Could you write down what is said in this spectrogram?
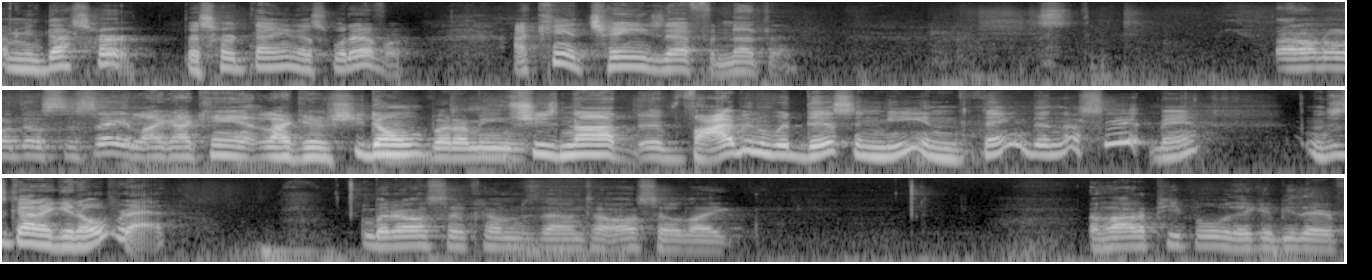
I mean. That's her. That's her thing. That's whatever. I can't change that for nothing. I don't know what else to say. Like I can't. Like if she don't, But I mean- she's not vibing with this and me and thing. Then that's it, man. I just gotta get over that. But it also comes down to also like a lot of people. They could be their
